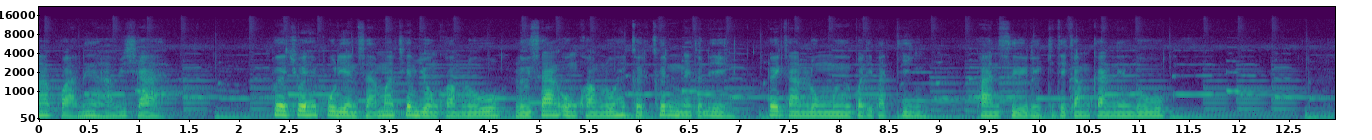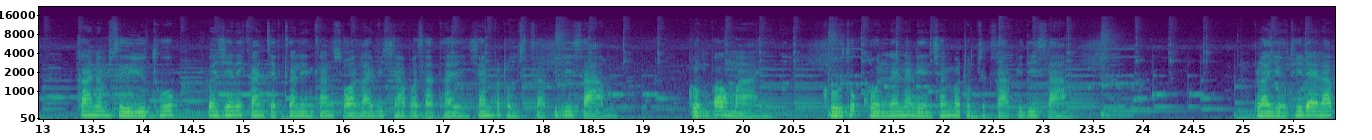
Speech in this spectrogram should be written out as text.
มากกว่าเนื้อหาวิชา เพื่อช่วยให้ผู้เรียนสามารถเชื่อมโยงความรู้ หรือสร้างองค์ความรู้ให้เกิดขึ้นในตนเอง ด้วยการลงมือปฏิบัติจริง ผ่านสื่อหรือกิจกรรมการเรียนรู้ การนำสื่อ YouTube ไปใช้ในการจัดการเรียนการสอนรายวิชาภาษาไทย ชั้นประถมศึกษาปีที่ 3 กลุ่มเป้าหมาย ครูทุกคนและนักเรียนชั้นประถมศึกษาปีที่ 3 ประโยชน์ที่ได้รับ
